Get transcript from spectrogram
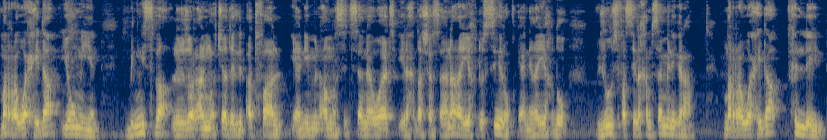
مرة واحدة يوميا. بالنسبة للجرعة المعتادة للأطفال يعني من عمر 6 سنوات إلى 11 سنة غياخذوا السيروق يعني غياخذوا 2.5 ملغ مرة واحدة في الليل.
